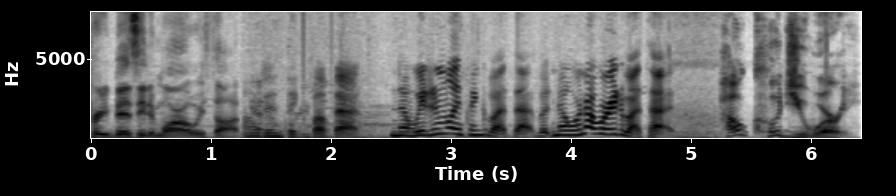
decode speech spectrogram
pretty busy tomorrow, we thought. Oh, I didn't think about that. No, we didn't really think about that, but no, we're not worried about that. How could you worry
